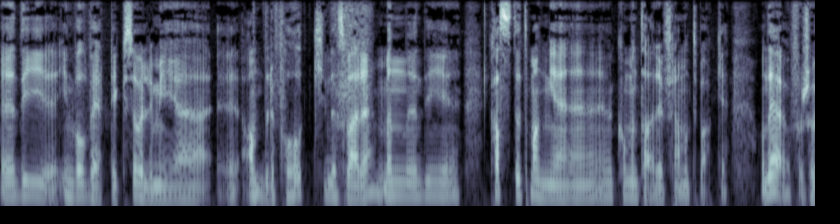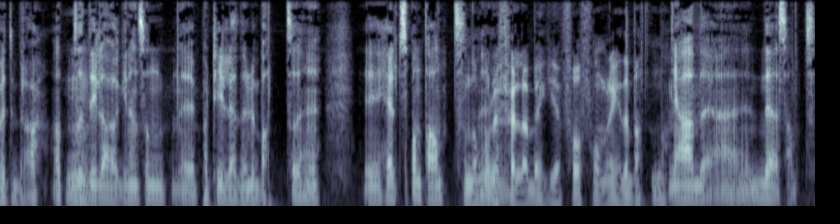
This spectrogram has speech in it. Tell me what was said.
Eh, De involverte ikke så veldig mye eh, andre folk, dessverre, men de kastet mange kommentarer fram og tilbake. Og det er jo for så vidt bra, at Mm. de lager en sånn partilederdebatt helt spontant. Men da må du følge begge for å få med deg debatten, da. Ja, det er, det er sant.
